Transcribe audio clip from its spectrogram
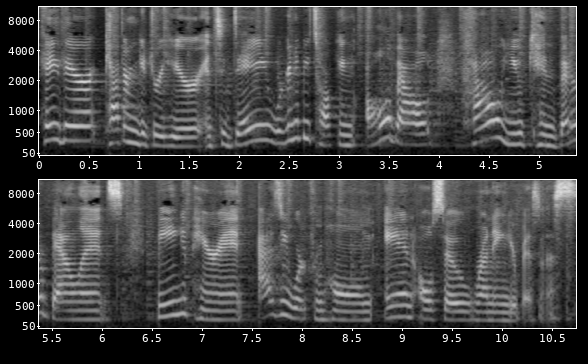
Hey there, Catherine Guidry here, and today we're going to be talking all about how you can better balance being a parent as you work from home and also running your business.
